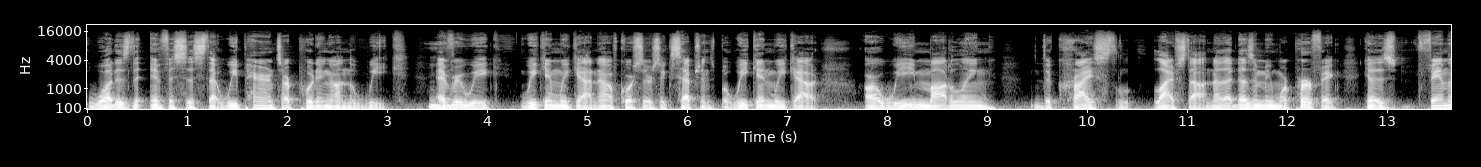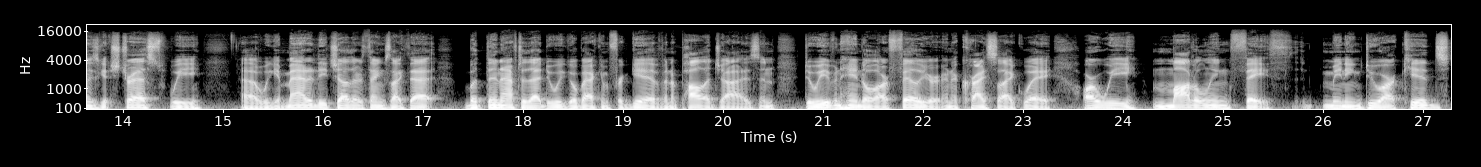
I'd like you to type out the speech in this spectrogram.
what is the emphasis that we parents are putting on the week mm-hmm. every week, week in week out. Now, of course, there's exceptions, but week in week out, are we modeling the Christ lifestyle? Now, that doesn't mean we're perfect because families get stressed, we uh, we get mad at each other, things like that. But then after that, do we go back and forgive and apologize? And do we even handle our failure in a Christ like way? Are we modeling faith? Meaning, do our kids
